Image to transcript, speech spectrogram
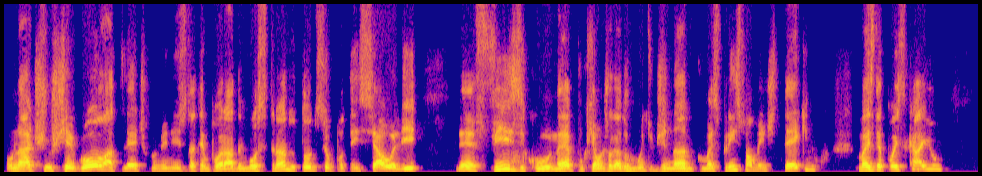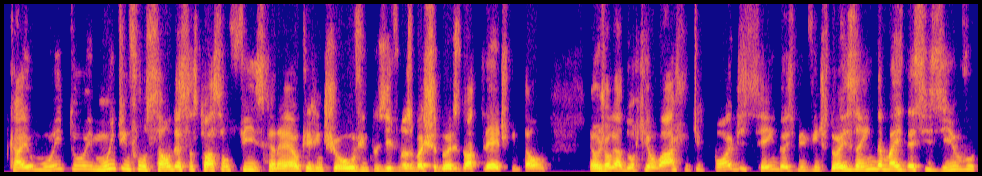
o Nacho chegou ao Atlético no início da temporada mostrando todo o seu potencial ali é, físico, né? Porque é um jogador muito dinâmico, mas principalmente técnico, mas depois caiu. Caiu muito e muito em função dessa situação física, né? O que a gente ouve, inclusive, nos bastidores do Atlético. Então, é um jogador que eu acho que pode ser em 2022 ainda mais decisivo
